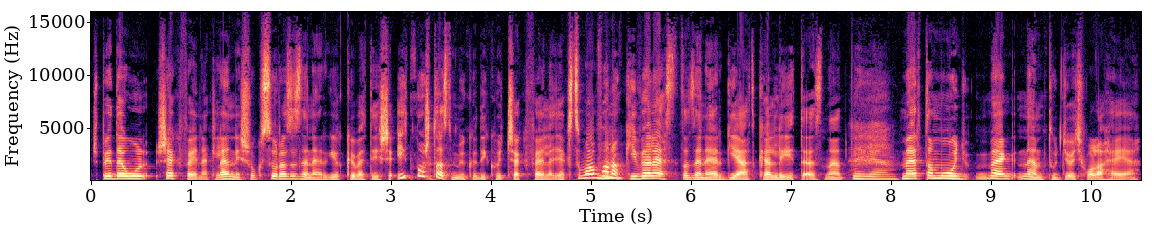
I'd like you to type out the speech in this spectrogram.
És például seggfejnek lenni sokszor az az energia követése. Itt most az működik, hogy seggfej legyek. Szóval van, akivel ezt az energiát kell létezned. Igen. Mert amúgy meg nem tudja, hogy hol a helye.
